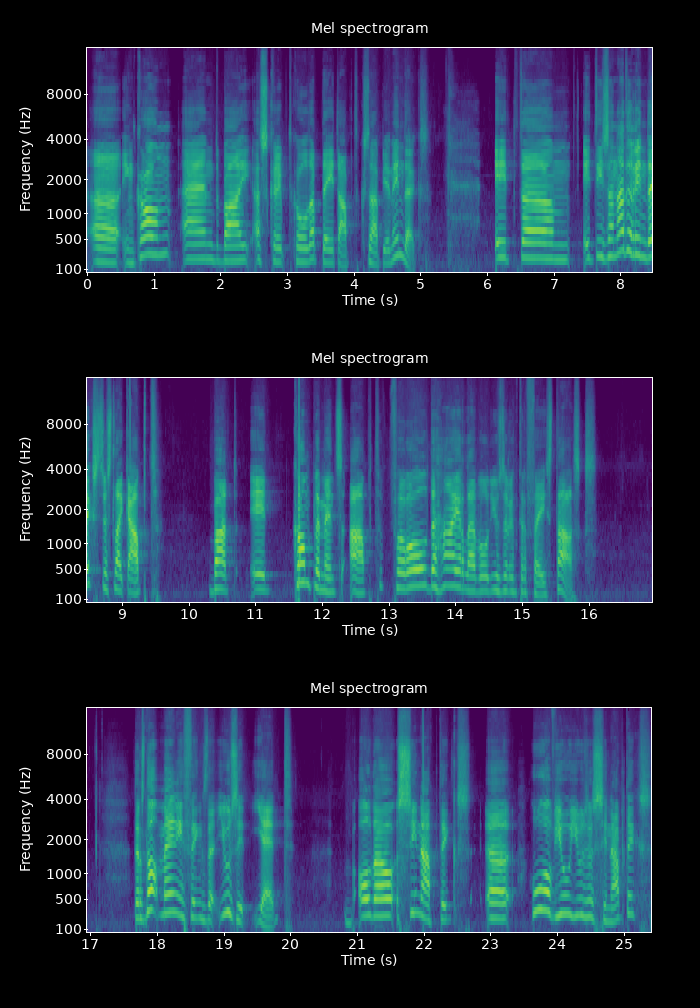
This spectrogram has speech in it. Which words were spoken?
uh, in cron and by a script called update apt Xapian index. It um, it is another index just like apt, but it complements apt for all the higher level user interface tasks. There's not many things that use it yet, although Synaptics, uh, who of you uses Synaptics?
